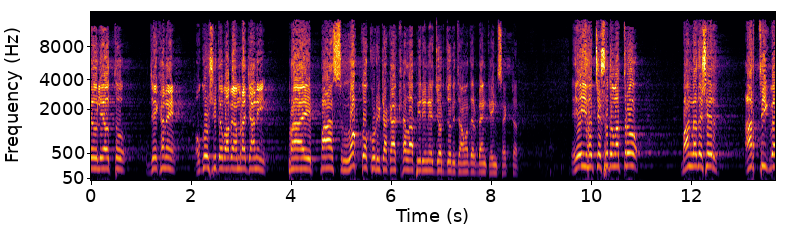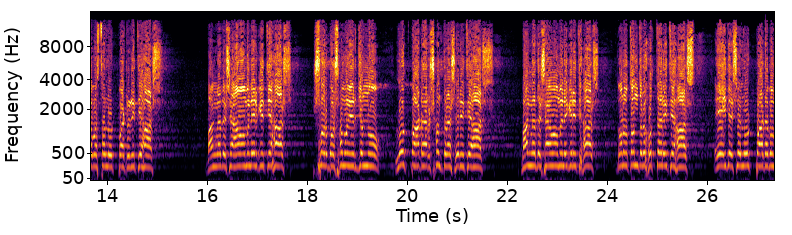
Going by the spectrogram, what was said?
দেউলিয়াত্ব যেখানে অঘোষিতভাবে আমরা জানি প্রায় পাঁচ লক্ষ কোটি টাকা খেলাপি ঋণে জর্জরিত আমাদের ব্যাংকিং সেক্টর এই হচ্ছে শুধুমাত্র বাংলাদেশের আর্থিক ব্যবস্থা লুটপাটের ইতিহাস, বাংলাদেশে আওয়ামী লীগের ইতিহাস, সর্বসময়ের জন্য লুটপাট আর সন্ত্রাসের ইতিহাস, বাংলাদেশে আওয়ামী লীগের ইতিহাস, গণতন্ত্র হত্যার ইতিহাস, এই দেশে লুটপাট এবং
